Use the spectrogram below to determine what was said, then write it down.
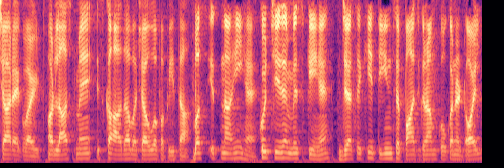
चार एग व्हाइट और लास्ट में इसका आधा बचा हुआ पपीता। बस इतना ही है। कुछ चीज़ें मिस की हैं, जैसे कि तीन से पाँच ग्राम कोकोनट ऑयल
